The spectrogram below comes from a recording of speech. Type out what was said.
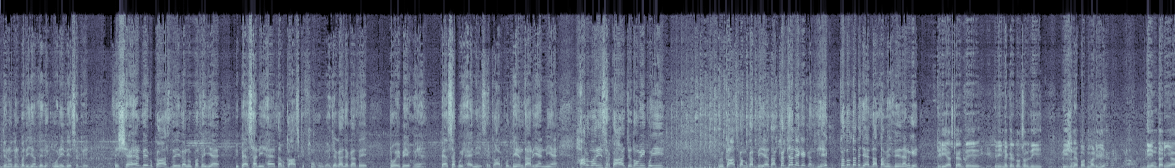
ਦਿਨੋਂ ਦਿਨ ਵਧੀ ਜਾਂਦੇ ਨੇ, ਉਹ ਨਹੀਂ ਦੇ ਸਕੇ। ਤੇ ਸ਼ਹਿਰ ਦੇ ਵਿਕਾਸ ਦੀ ਤੁਹਾਨੂੰ ਪਤਾ ਹੀ ਹੈ ਵੀ ਪੈਸਾ ਨਹੀਂ ਹੈ ਤਾਂ ਵਿਕਾਸ ਕਿੱਥੋਂ ਹੋਊਗਾ? ਜਗ੍ਹਾ ਜਗ੍ਹਾ ਤੇ ਟੋਏ ਪਏ ਹੋਏ ਆ। ਪੈਸਾ ਕੋਈ ਹੈ ਨਹੀਂ ਸਰਕਾਰ ਕੋਲ। ਦੇਣਦਾਰੀਆਂ ਇੰਨੀਆਂ ਹਰ ਵਾਰੀ ਸਰਕਾਰ ਜਦੋਂ ਵੀ ਕੋਈ ਵਿਕਾਸ ਕੰਮ ਕਰਦੀ ਹੈ ਤਾਂ ਕਰਜ਼ਾ ਲੈ ਕੇ ਕਰਦੀ ਹੈ। ਇਹ ਕਦੋਂ ਤੱਕ ਜਾਇਦਾਦਾਂ ਵੇਚਦੇ ਰਹਿਣਗੇ? ਜਿਹੜੀ ਇਸ ਟਾਈਮ ਤੇ ਜਿਹੜੀ ਨਗਰ ਕੌਂਸਲ ਦੀ ਪੋਜੀਸ਼ਨ ਹੈ ਬਹੁਤ ਮਾੜੀ ਹੈ। ਦੇਣਦਾਰੀਆਂ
